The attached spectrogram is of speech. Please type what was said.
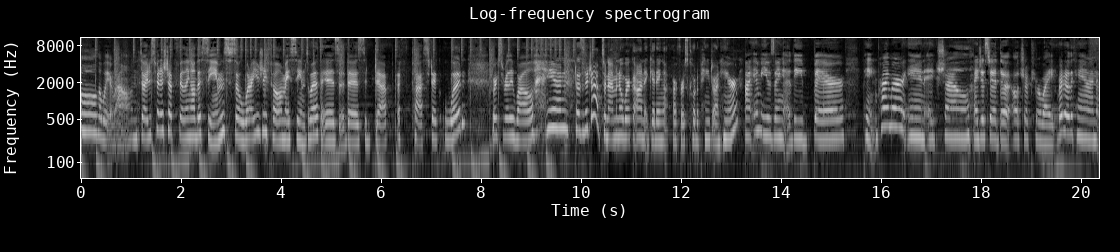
all the way around. So I just finished up filling all the seams. So what I usually fill all my seams with is this DAP of plastic wood. Works really well and does a good job. So now I'm gonna work on getting our first coat of paint on here. I am using the Behr paint and primer in eggshell. I just did the ultra pure white right out of the can.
